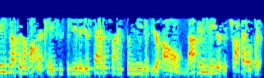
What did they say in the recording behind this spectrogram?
ends up in a lot of cases to be that you're satisfying some need of your own, not the mm-hmm. need of the child, but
